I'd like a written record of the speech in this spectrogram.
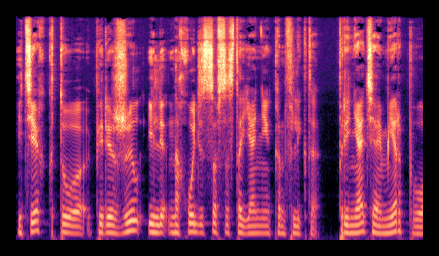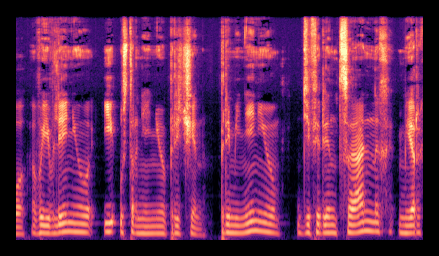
и тех, кто пережил или находится в состоянии конфликта принятия мер по выявлению и устранению причин, применению дифференциальных мер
